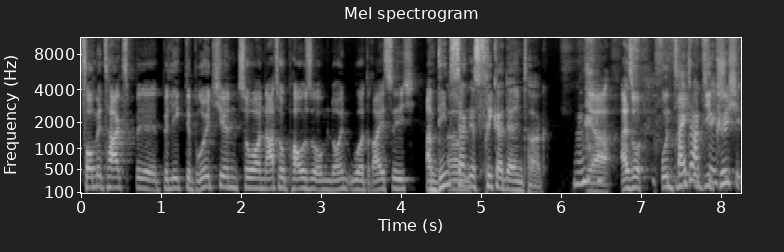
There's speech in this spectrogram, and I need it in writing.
vormittags be belegte Brötchen zur NATO-Pause um 9.30 Uhr. Am Dienstag Ähm, ist Frikadellentag. Ja, also und die, und die. Küche,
